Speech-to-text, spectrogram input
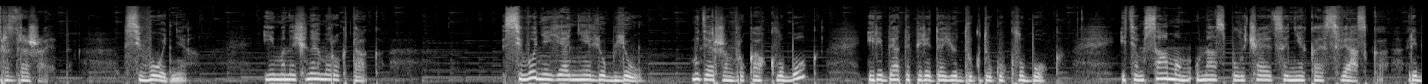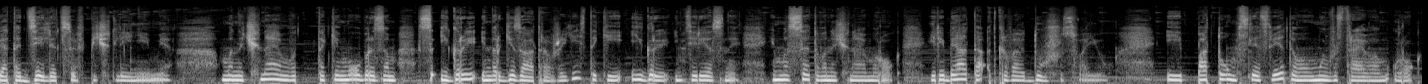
раздражает сегодня? И мы начинаем урок так. Сегодня я не люблю. Мы держим в руках клубок, и ребята передают друг другу клубок. И тем самым у нас получается некая связка. Ребята делятся впечатлениями. Мы начинаем вот таким образом с игры энергизаторов. Же есть такие игры интересные. И мы с этого начинаем урок. И ребята открывают душу свою. И потом вследствие этого мы выстраиваем урок.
